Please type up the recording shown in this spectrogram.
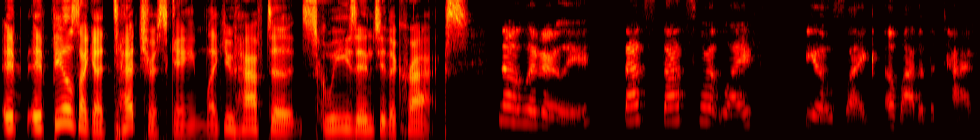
It it feels like a Tetris game. Like you have to squeeze into the cracks. No, literally. That's that's what life feels like a lot of the times.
